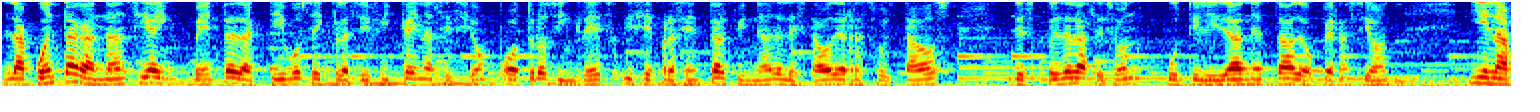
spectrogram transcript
La cuenta ganancia en venta de activos se clasifica en la sección Otros ingresos y se presenta al final del estado de resultados después de la sección Utilidad neta de operación. Y en, la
